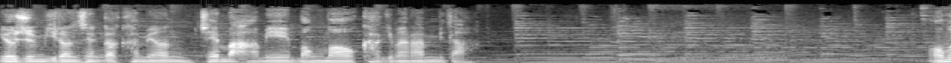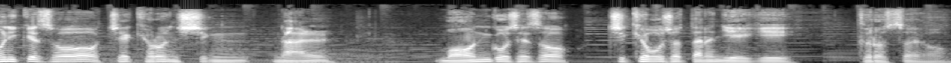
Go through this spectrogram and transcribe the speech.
요즘 이런 생각하면 제 마음이 먹먹하기만 합니다. 어머니께서 제 결혼식 날 먼 곳에서 지켜보셨다는 얘기 들었어요.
